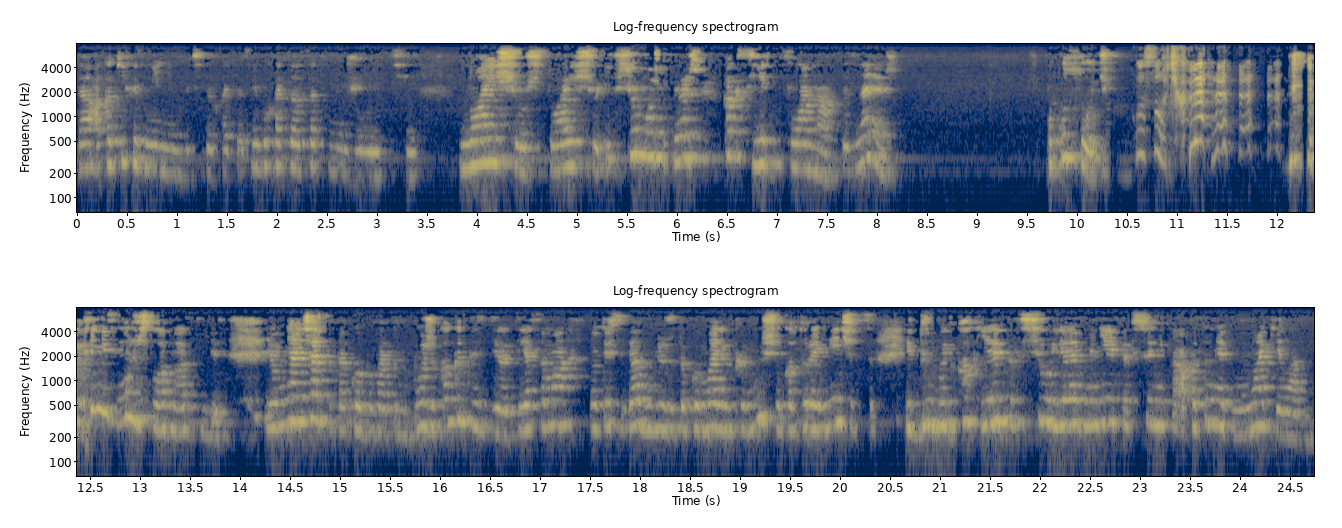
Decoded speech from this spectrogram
да, а каких изменений бы тебе хотелось? Мне бы хотелось от мужа уйти, ну а еще что, а еще, и все можно, понимаешь, как съесть слона, ты знаешь, по кусочку. Кусочку, да? Ты не сможешь слона съесть. И у меня часто такое бывает, боже, как это сделать? Я сама внутри себя выгляжу такой маленькой мышью, которая мечется и думает, как я это все, я, мне это все не... А потом я думаю, ну окей, ладно,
